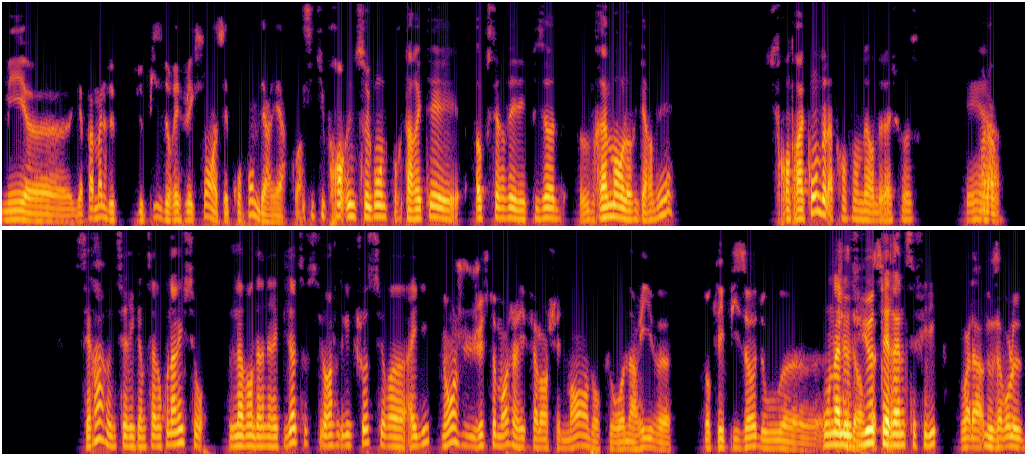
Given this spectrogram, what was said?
mais euh, il y a pas mal de, de pistes de réflexion assez profondes derrière, quoi. Si tu prends une seconde pour t'arrêter, observer l'épisode, vraiment le regarder, tu te rendras compte de la profondeur de la chose. Et Voilà. C'est rare une série comme ça. Donc on arrive sur l'avant-dernier épisode, sauf si tu veux rajouter quelque chose sur euh, Heidi. Non, ju- justement, j'allais faire l'enchaînement, donc on arrive euh, donc l'épisode où euh, On a le vieux Terence et Philippe. Voilà, nous avons le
